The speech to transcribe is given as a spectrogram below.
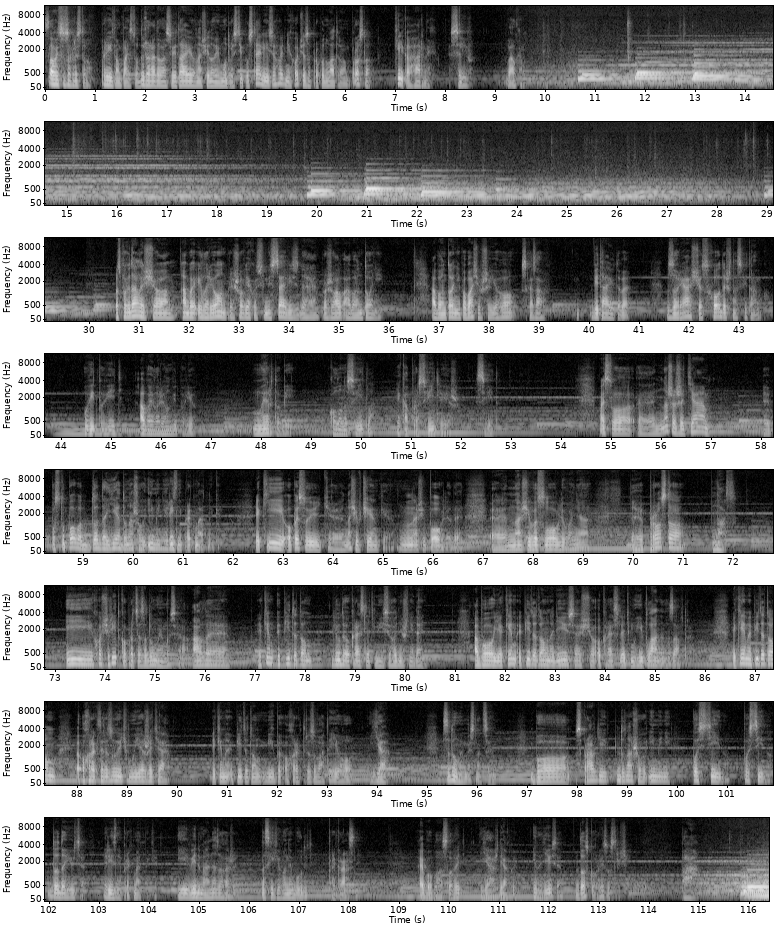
Слава Ісусу Христу! Привіт вам, панство! Дуже радо вас вітаю в нашій новій мудрості пустелі. І сьогодні хочу запропонувати вам просто кілька гарних слів. Welcome! Розповідали, що Аба Іларіон прийшов якось в місцевість, де проживав Аба Антоній. Аба Антоній, побачивши його, сказав: Вітаю тебе, зоря, що сходиш на світанку. У відповідь Аба Іларіон відповів: Мир тобі, колоно світла, яка просвітлюєш світ. Панство, е, наше життя поступово додає до нашого імені різні прикметники, які описують е, наші вчинки, наші погляди, е, наші висловлювання, е, просто нас. І хоч рідко про це задумуємося, але яким епітетом люди окреслять мій сьогоднішній день? Або яким епітетом надіюся, що окреслять мої плани на завтра? Яким епітетом е, охарактеризують моє життя? Яким епітетом міг би охарактеризувати його я? Задумаємось над цим. Бо справді до нашого імені постійно, постійно додаються різні прикметники. І від мене залежить, наскільки вони будуть прекрасні. Хай Бог благословить, я ж дякую і надіюся до скорої зустрічі. Па! Thank you.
